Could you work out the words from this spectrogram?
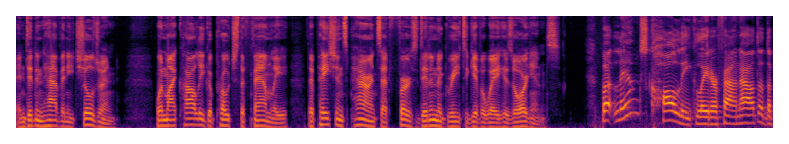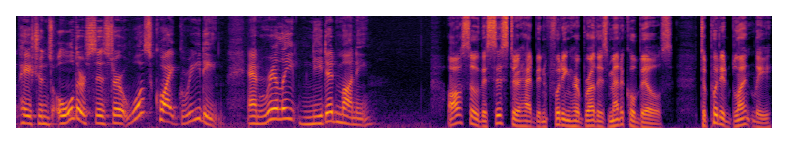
and didn't have any children. When my colleague approached the family, the patient's parents at first didn't agree to give away his organs. But Liang's colleague later found out that the patient's older sister was quite greedy and really needed money. Also, the sister had been footing her brother's medical bills. To put it bluntly,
